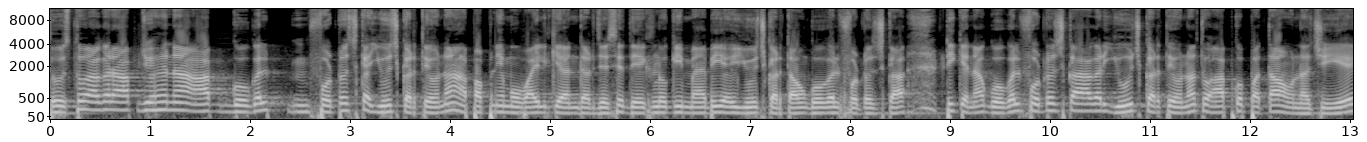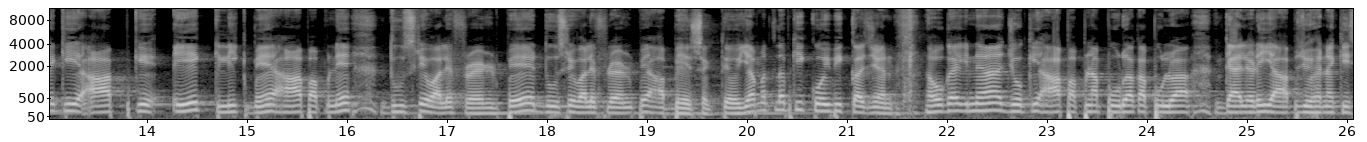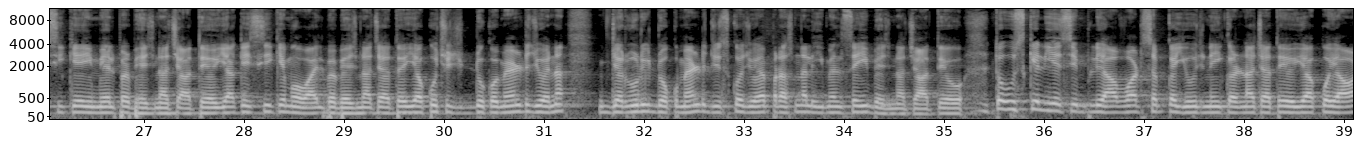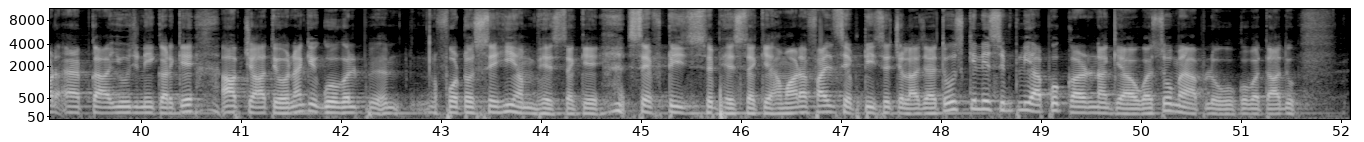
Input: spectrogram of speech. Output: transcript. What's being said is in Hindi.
दोस्तों, अगर आप जो है ना, आप गूगल फ़ोटोज़ का यूज़ करते हो ना, आप अपने मोबाइल के अंदर, जैसे देख लो कि मैं भी यूज़ करता हूँ गूगल फ़ोटोज़ का, ठीक है ना? गूगल फ़ोटोज़ का अगर यूज़ करते हो ना तो आपको पता होना चाहिए कि आपके एक क्लिक में आप अपने दूसरे वाले फ्रेंड पे, दूसरे वाले फ्रेंड पे आप भेज सकते हो। या मतलब कि कोई भी कज़न हो गई ना, जो कि आप अपना पूरा का पूरा गैलरी आप जो है ना, किसी के ईमेल पर भेजना चाहते हो या किसी के मोबाइल पर भेजना चाहते हो या कुछ डॉक्यूमेंट जो है ना, ज़रूरी डॉक्यूमेंट जिसको जो है पर्सनल ईमेल से ही भेजना चाहते हो। तो उसके लिए सिंपली आप व्हाट्सअप का यूज़ नहीं करना चाहते हो या कोई और ऐप का यूज़ नहीं करके आप चाहते हो ना कि गूगल फ़ोटो से ही हम भेज सके सेफ्टी से भेज सके, हमारा फ़ाइल सेफ्टी से चला जाए। तो उसके लिए सिंपली आपको करना क्या होगा? सो मैं आप लोगों को बता दूँ।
